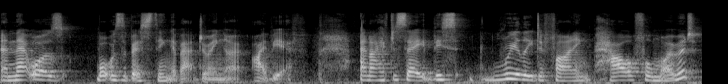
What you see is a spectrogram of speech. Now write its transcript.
And that was, what was the best thing about doing IVF? And I have to say this really defining, powerful moment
